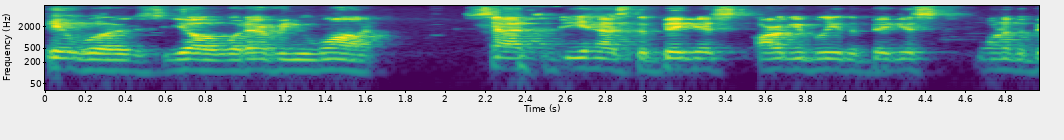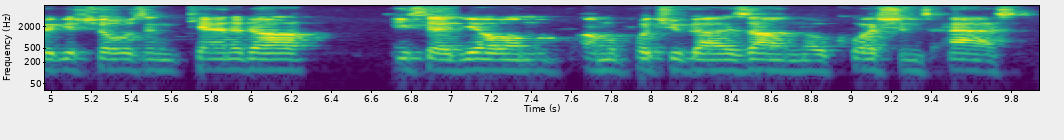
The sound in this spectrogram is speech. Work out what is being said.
it was yo, whatever you want. Sats B has the biggest, arguably the biggest, one of the biggest shows in Canada. He said, "Yo, I'm, I'm gonna put you guys on, no questions asked."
